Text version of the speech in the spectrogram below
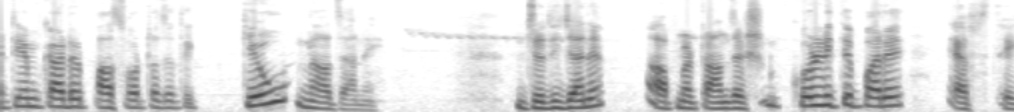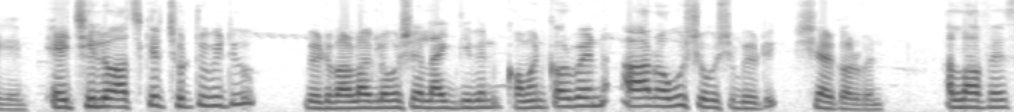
এটিএম কার্ডের পাসওয়ার্ডটা যাতে কেউ না জানে। যদি জানে, আপনার ট্রানজ্যাকশন করে নিতে পারে অ্যাপস থেকে। এই ছিল আজকের ছোট্ট ভিডিও ভিডিও ভালো লাগলে অবশ্যই লাইক দিবেন কমেন্ট করবেন, আর অবশ্যই অবশ্যই ভিডিওটি শেয়ার করবেন। আল্লাহ হাফেজ।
